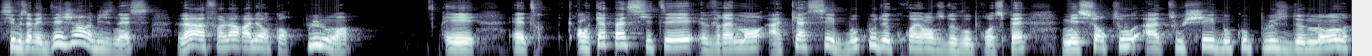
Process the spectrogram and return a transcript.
Si vous avez déjà un business, là, il va falloir aller encore plus loin et être en capacité vraiment à casser beaucoup de croyances de vos prospects, mais surtout à toucher beaucoup plus de monde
